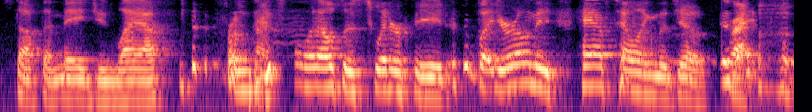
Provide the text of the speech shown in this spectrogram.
stuff that made you laugh from someone else's Twitter feed, but you're only half telling the joke. Right. That's,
